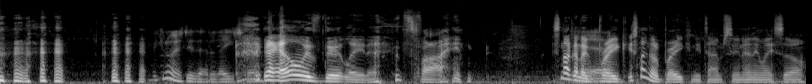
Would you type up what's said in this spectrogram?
We can always do that later. yeah, I always do it later. It's fine. It's not gonna Yeah. break. It's not gonna break anytime soon, anyway. So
